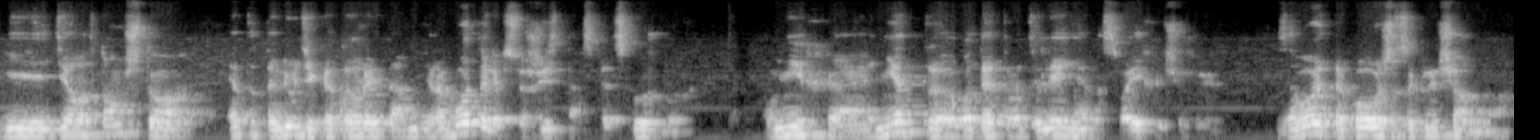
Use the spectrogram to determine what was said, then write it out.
И дело в том, что это-то люди, которые там не работали всю жизнь на спецслужбах, у них э, нет вот этого деления на своих и чужих. Заводят такого же заключенного.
